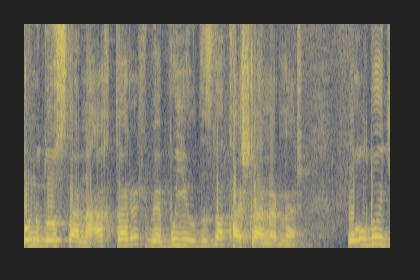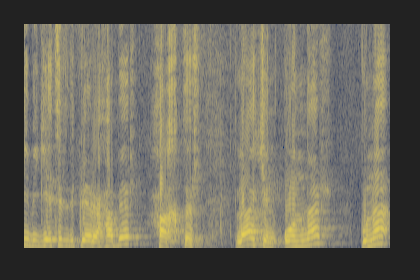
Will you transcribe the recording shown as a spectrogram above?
onu dostlarına aktarır ve bu yıldızla taşlanırlar. Olduğu gibi getirdikleri haber haktır. Lakin onlar buna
